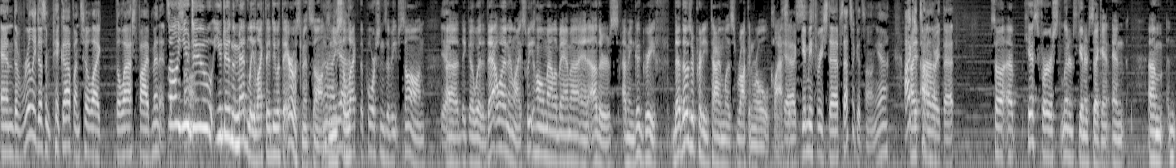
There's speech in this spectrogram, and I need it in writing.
and the really doesn't pick up until like the last five minutes. of Well, you do you do the medley like they do with the Aerosmith songs, Uh, and you yeah. select the portions of each song. Yeah. Uh, they go with it. That one and like Sweet Home Alabama and others. I mean, good grief, Th- those are pretty timeless rock and roll classics. Yeah, give me three steps. That's a good song. Yeah, I I- could tolerate that. So uh, Kiss first, Lynyrd Skynyrd second, and um, and-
